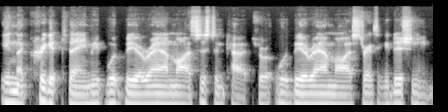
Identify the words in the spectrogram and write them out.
in the cricket team, it would be around my assistant coach, or it would be around my strength and conditioning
